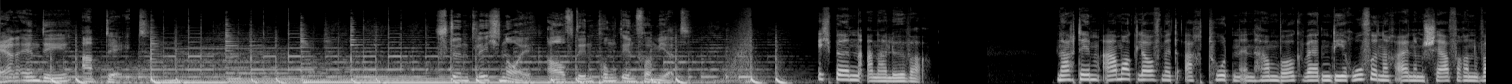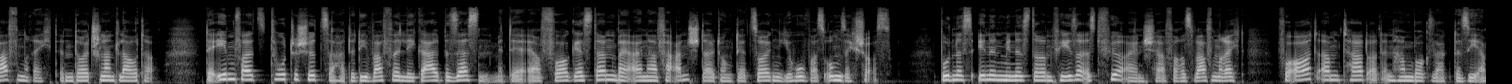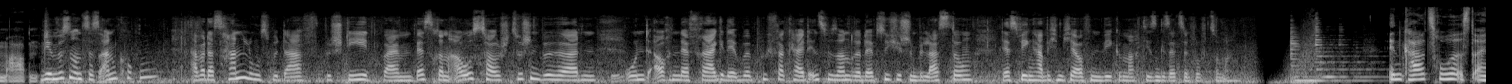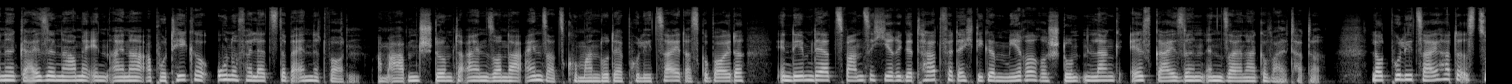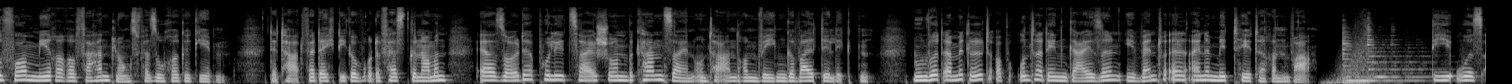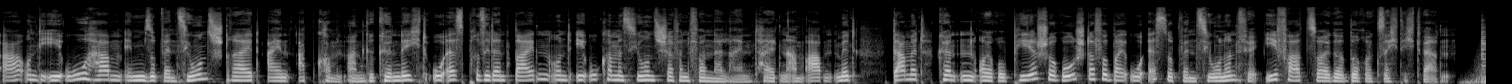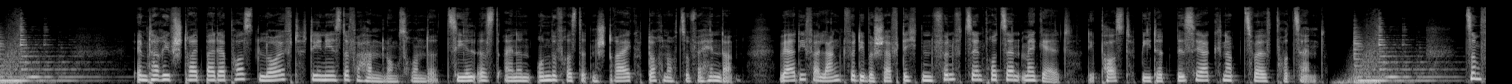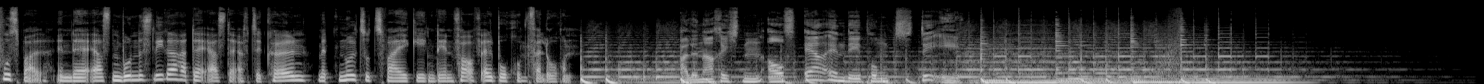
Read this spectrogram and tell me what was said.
RND Update. Stündlich neu. Auf den Punkt informiert. Ich bin Anna Löwer. Nach dem Amoklauf mit acht Toten in Hamburg werden die Rufe nach einem schärferen Waffenrecht in Deutschland lauter. Der ebenfalls tote Schütze hatte die Waffe legal besessen, mit der er vorgestern bei einer Veranstaltung der Zeugen Jehovas um sich schoss. Bundesinnenministerin Faeser ist für ein schärferes Waffenrecht. Vor Ort am Tatort in Hamburg sagte sie am Abend. Wir müssen uns das angucken, aber das Handlungsbedarf besteht beim besseren Austausch zwischen Behörden und auch in der Frage der Überprüfbarkeit, insbesondere der psychischen Belastung. Deswegen habe ich mich ja auf den Weg gemacht, diesen Gesetzentwurf zu machen. In Karlsruhe ist eine Geiselnahme in einer Apotheke ohne Verletzte beendet worden. Am Abend stürmte ein Sondereinsatzkommando der Polizei das Gebäude, in dem der 20-jährige Tatverdächtige mehrere Stunden lang elf Geiseln in seiner Gewalt hatte. Laut Polizei hatte es zuvor mehrere Verhandlungsversuche gegeben. Der Tatverdächtige wurde festgenommen. Er soll der Polizei schon bekannt sein, unter anderem wegen Gewaltdelikten. Nun wird ermittelt, ob unter den Geiseln eventuell eine Mittäterin war. Die USA und die EU haben im Subventionsstreit ein Abkommen angekündigt. US-Präsident Biden und EU-Kommissionschefin von der Leyen teilten am Abend mit, damit könnten europäische Rohstoffe bei US-Subventionen für E-Fahrzeuge berücksichtigt werden. Im Tarifstreit bei der Post läuft die nächste Verhandlungsrunde. Ziel ist, einen unbefristeten Streik doch noch zu verhindern. Verdi verlangt für die Beschäftigten 15 Prozent mehr Geld. Die Post bietet bisher knapp 12 Prozent. Zum Fußball. In der ersten Bundesliga hat der erste FC Köln mit 0 zu 2 gegen den VfL Bochum verloren. Alle Nachrichten auf rnd.de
